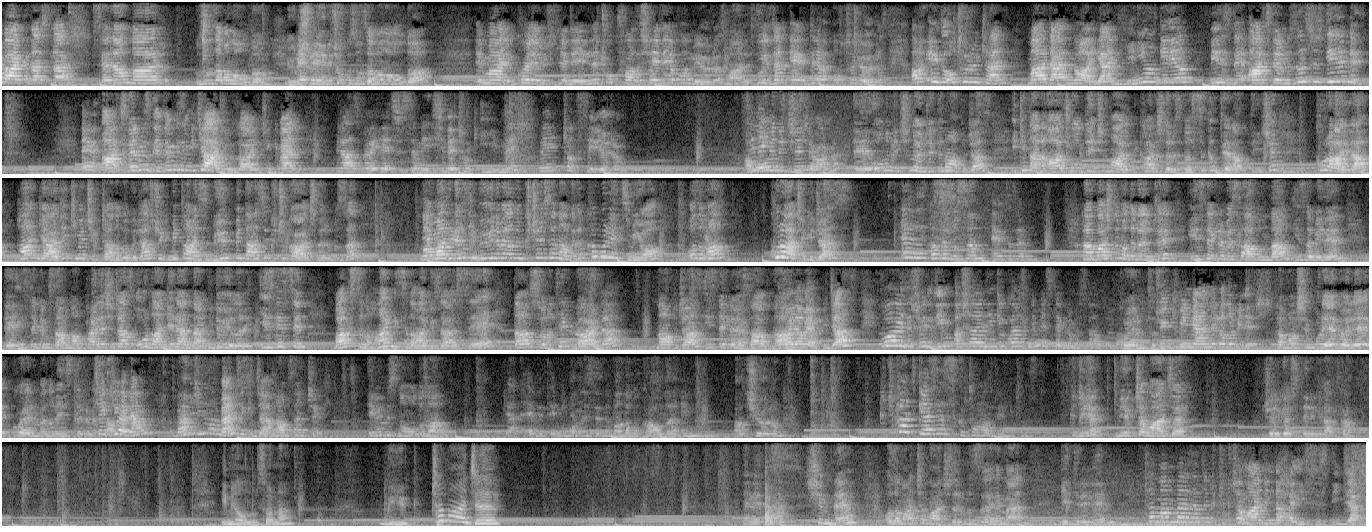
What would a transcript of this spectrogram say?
Merhaba arkadaşlar. Selamlar. Uzun zaman oldu. Görüşmeyeli Evet. çok uzun zaman oldu. E malum koronavirüs nedeniyle çok fazla şey de yapamıyoruz. Maalesef. Bu yüzden evde oturuyoruz. Ama evde otururken madem Noel yani yeni yıl geliyor biz de ağaçlarımızı süsleyelim dedik. Evet ağaçlarımız dedim bizim iki ağacımız var çünkü ben biraz böyle süsleme işinde çok iyiyimdir ve çok seviyorum. Ama Senin onun için bir şey var mı? e, onun için öncelikle ne yapacağız? İki tane ağaç olduğu için malum kardeşler arasında sıkıntı yarattığı için kurayla hangi ağacın kime çıkacağına bakacağız. Çünkü bir tanesi büyük, bir tanesi küçük ağaçlarımızın. Normalde dedim ki büyüğünü ben alayım, küçüğünü sen al dedim. Kabul etmiyor. O zaman kura çekeceğiz. Evet. Hazır mısın? Evet hazırım. Ha başlamadan önce Instagram hesabından İzabel'in e, Instagram hesabından paylaşacağız. Oradan gelenler videoları izlesin. Baksın hangisi daha güzelse. Daha sonra Bu tekrar arada ne yapacağız? Instagram hesabına oylama yapacağız. Bu arada şöyle diyeyim aşağıya linki koyarsın değil mi Instagram hesabına? koyarım tabii. Çünkü bilmeyenler olabilir. Tamam şimdi buraya böyle koyarım ben oraya Instagram hesabına. Çekiyorum. Ben mi çekeceğim? Ben çekeceğim. Tamam sen çek. Emin misin ne olduğuna? Ya evet eminim. Onun istediğinde bana da bu kaldı. Eminim. Açıyorum. Küçük artık gelse sıkıntı olmaz benim için aslında. Küçük Büyük, artık. büyük çam ağacı. Şöyle göstereyim bir dakika. Emin oldum sonra. Büyük çam ağacı. Evet. Şimdi o zaman çam ağaçlarımızı hemen getirelim. Tamam ben zaten küçük çam ağacını daha iyi süsleyeceğim.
